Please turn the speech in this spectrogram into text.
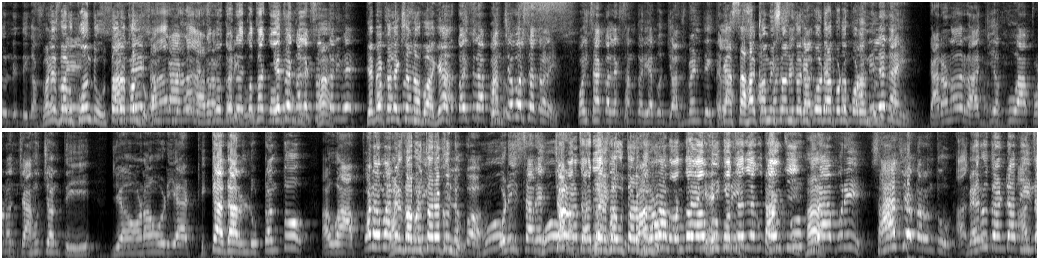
ଦୁର୍ନୀତିଗ୍ରସ୍ତ ଗଣେଶ ବାବୁ କୁହନ୍ତୁ ଉତ୍ତର ରଖନ୍ତୁ ଆଡଭୋକେଟ କଥା କେବେ କଲେକ୍ସନ କରିବେ କେବେ କଲେକ୍ସନ ହବ ଆଜ୍ଞା କହିଥିଲା 5 ବର୍ଷ ତଳେ ପଇସା କଲେକ୍ସନ କରିବାକୁ ଜଜମେଣ୍ଟ ଦେଇଥିଲା ସାହା କମିଶନଙ୍କ ରିପୋର୍ଟ ଆପଣ ପଢନ୍ତୁ ନାହିଁ କାରଣ ରାଜ୍ୟକୁ ଆପଣ ଚାହୁଁଛନ୍ତି ଯେ ଅଣ ଓଡ଼ିଆ ଠିକାଦାର ଲୁଟନ୍ତୁ ଆଉ ଆପଣ ମାନେ ଉତ୍ତର ରଖନ୍ତୁ ଓଡିଶାରେ ପୁରାପୁରି ସାହାଯ୍ୟ କରନ୍ତୁ ମେରୁଦଣ୍ଡ ବିହୀନ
